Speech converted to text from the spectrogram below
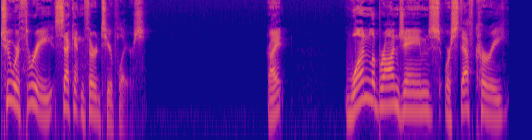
two or three second and third tier players. Right? One LeBron James or Steph Curry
